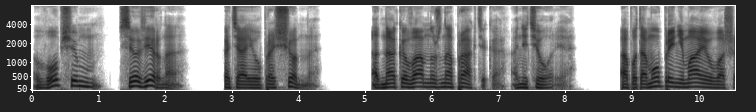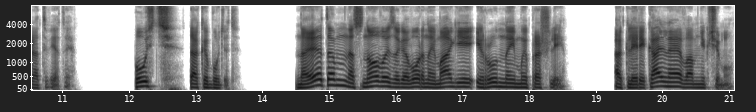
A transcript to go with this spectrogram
«В общем, все верно, хотя и упрощенно. Однако вам нужна практика, а не теория. А потому принимаю ваши ответы. Пусть так и будет. На этом основы заговорной магии и рунной мы прошли а клерикальная вам ни к чему.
